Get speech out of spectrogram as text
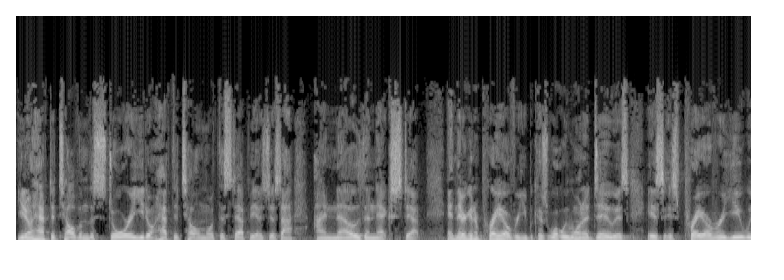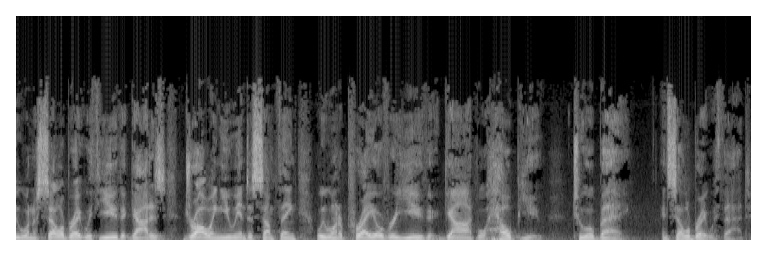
You don't have to tell them the story. You don't have to tell them what the step is. Just, I, I know the next step. And they're going to pray over you because what we want to do is, is, is pray over you. We want to celebrate with you that God is drawing you into something. We want to pray over you that God will help you to obey and celebrate with that.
